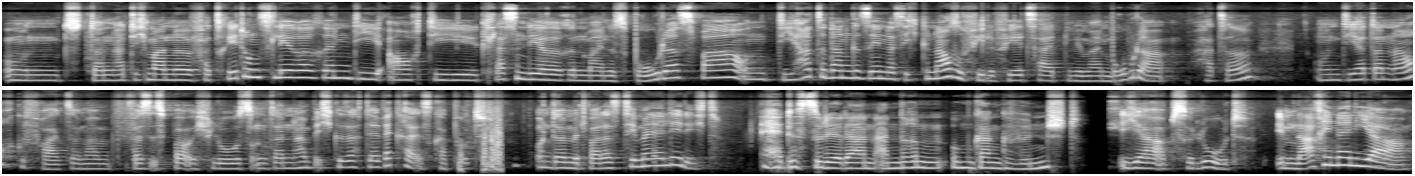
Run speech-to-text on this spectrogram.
Und dann hatte ich mal eine Vertretungslehrerin, die auch die Klassenlehrerin meines Bruders war. Und die hatte dann gesehen, dass ich genauso viele Fehlzeiten wie mein Bruder hatte. Und die hat dann auch gefragt, sag mal, was ist bei euch los? Und dann habe ich gesagt, der Wecker ist kaputt. Und damit war das Thema erledigt. Hättest du dir da einen anderen Umgang gewünscht? Ja, absolut. Im Nachhinein ja.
